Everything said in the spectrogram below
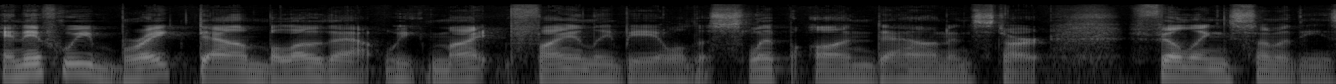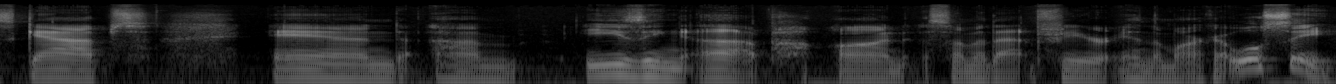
and if we break down below that we might finally be able to slip on down and start filling some of these gaps and um, easing up on some of that fear in the market. We'll see.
